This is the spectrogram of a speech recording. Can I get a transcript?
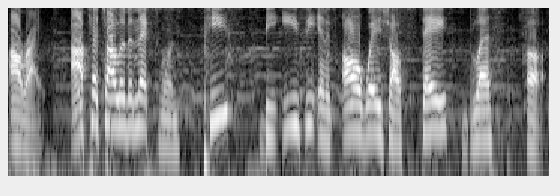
All right. I'll catch y'all in the next one. Peace, be easy, and as always, y'all stay blessed up.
